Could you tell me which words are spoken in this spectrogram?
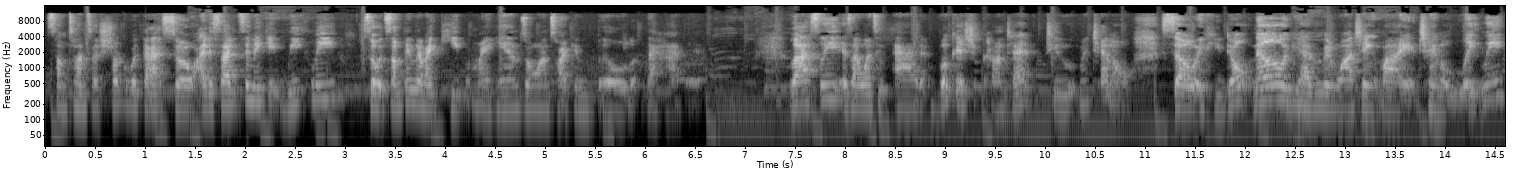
Sometimes I struggle with that. So I decided to make it weekly. So it's something that I keep my hands on so I can build the habit. Lastly is I want to add bookish content to my channel. So if you don't know, if you haven't been watching my channel lately,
